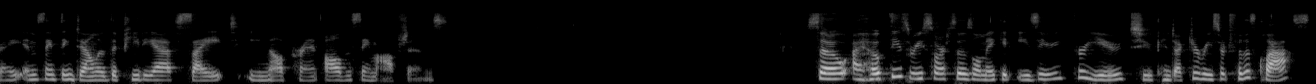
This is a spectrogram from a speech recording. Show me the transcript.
Right? And the same thing, download the PDF, cite, email, print, all the same options. So I hope these resources will make it easy for you to conduct your research for this class.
